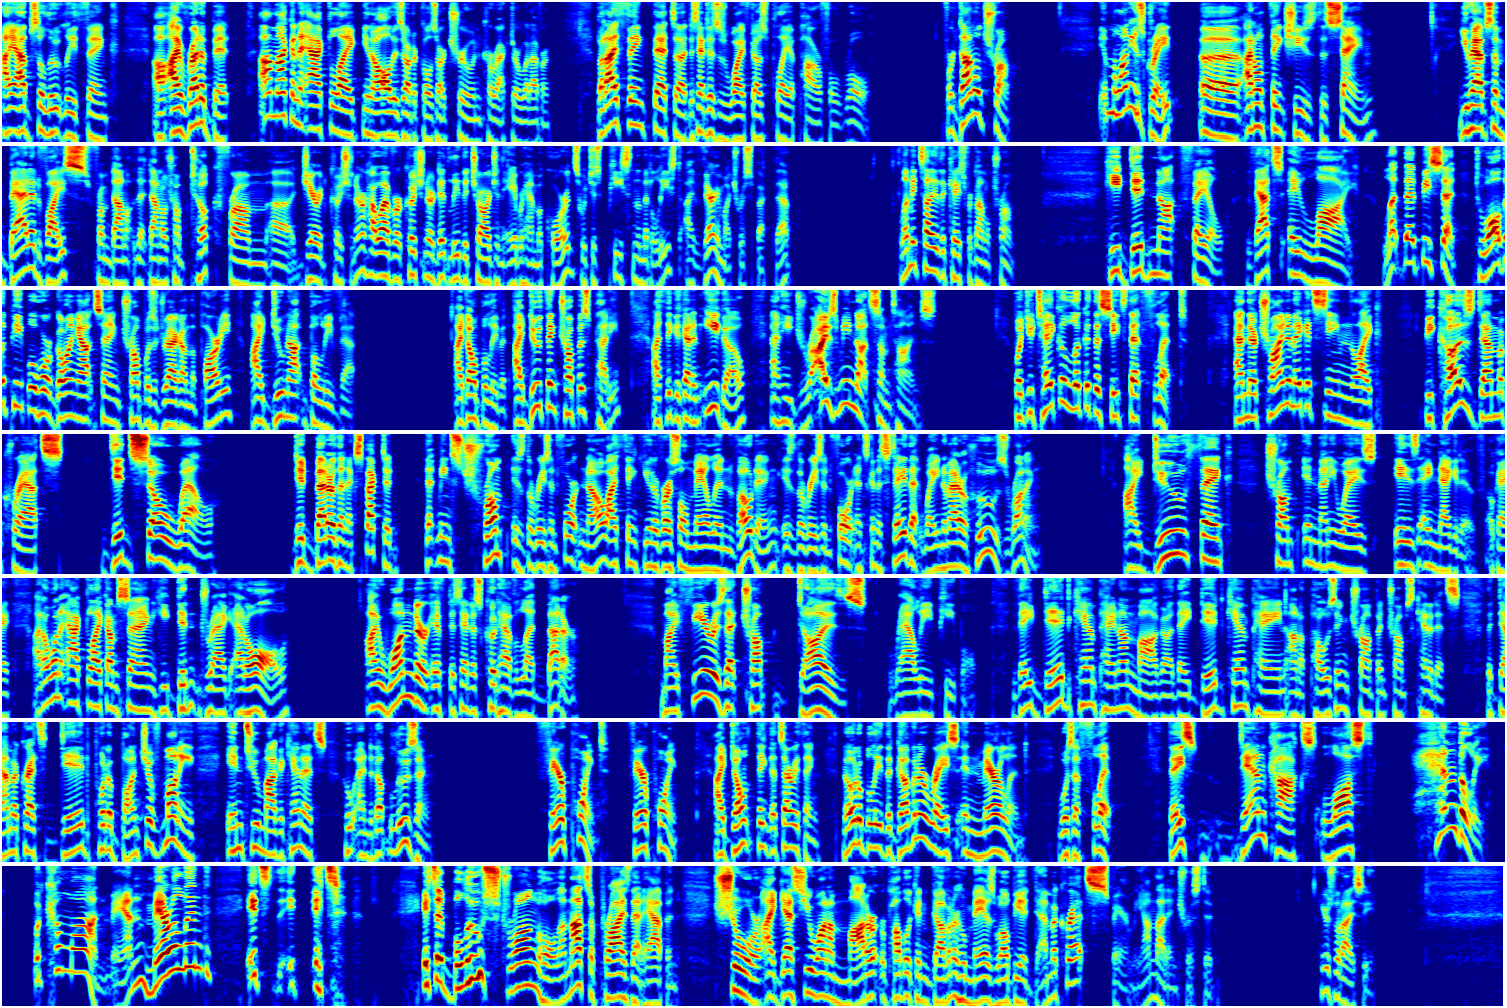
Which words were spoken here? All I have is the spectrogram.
I absolutely think, uh, I read a bit. I'm not going to act like, you know, all these articles are true and correct or whatever. But I think that uh, DeSantis' wife does play a powerful role. For Donald Trump, yeah, Melania's great. Uh, I don't think she's the same. You have some bad advice from Donald that Donald Trump took from uh, Jared Kushner. However, Kushner did lead the charge in the Abraham Accords, which is peace in the Middle East. I very much respect that. Let me tell you the case for Donald Trump. He did not fail. That's a lie. Let that be said. To all the people who are going out saying Trump was a drag on the party, I do not believe that. I don't believe it. I do think Trump is petty. I think he's got an ego, and he drives me nuts sometimes. But you take a look at the seats that flipped, and they're trying to make it seem like because Democrats did so well, did better than expected, that means Trump is the reason for it. No, I think universal mail in voting is the reason for it. And it's going to stay that way no matter who's running. I do think Trump, in many ways, is a negative. Okay. I don't want to act like I'm saying he didn't drag at all. I wonder if DeSantis could have led better. My fear is that Trump does rally people. They did campaign on MAGA. They did campaign on opposing Trump and Trump's candidates. The Democrats did put a bunch of money into MAGA candidates who ended up losing. Fair point. Fair point. I don't think that's everything. Notably, the governor race in Maryland was a flip. They Dan Cox lost handily. But come on, man, Maryland, it's it, it's it's a blue stronghold. I'm not surprised that happened. Sure, I guess you want a moderate Republican governor who may as well be a Democrat? Spare me. I'm not interested. Here's what I see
